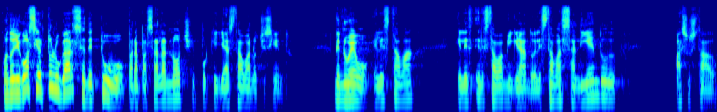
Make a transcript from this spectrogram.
Cuando llegó a cierto lugar se detuvo para pasar la noche porque ya estaba anocheciendo. De nuevo, él estaba, él, estaba migrando, él estaba saliendo asustado.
